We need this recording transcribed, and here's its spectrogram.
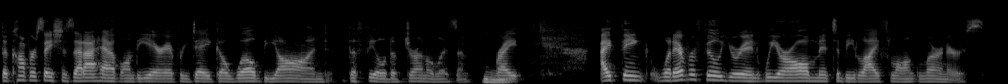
the conversations that I have on the air every day go well beyond the field of journalism, mm-hmm. right? I think whatever field you're in, we are all meant to be lifelong learners.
